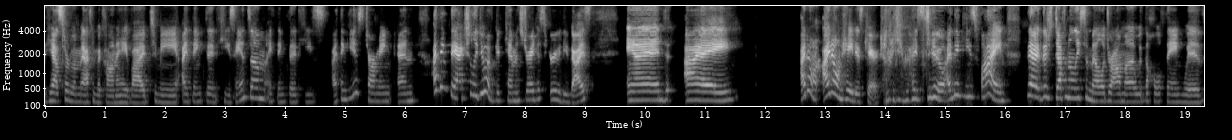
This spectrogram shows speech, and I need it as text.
he has sort of a Matthew McConaughey vibe to me. I think that he's handsome. I think that he's I think he is charming and I think they actually do have good chemistry. I disagree with you guys. And I I don't I don't hate his character like you guys do. I think he's fine. There there's definitely some melodrama with the whole thing with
